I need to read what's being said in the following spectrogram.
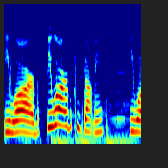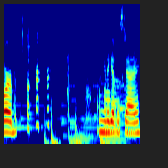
Bewarb! Bewarb! He's got me. Bewarb. I'm gonna Oh, get this guy.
